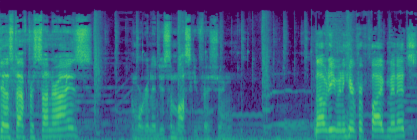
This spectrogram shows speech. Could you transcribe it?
Just after sunrise and we're gonna do some musky fishing. Not even here for five minutes.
